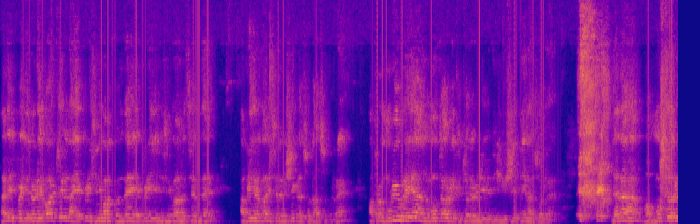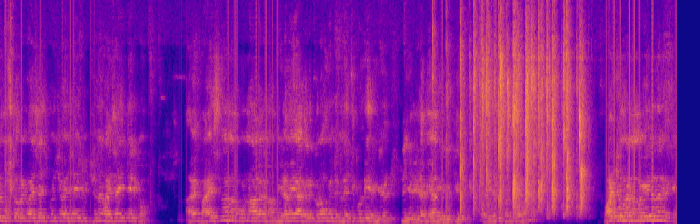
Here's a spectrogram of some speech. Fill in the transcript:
அது இப்போ என்னுடைய வாழ்க்கையில் நான் எப்படி சினிமாவுக்கு வந்தேன் எப்படி சினிமாவில் சேர்ந்தேன் அப்படிங்கிற மாதிரி சில விஷயங்களை சொல்ல ஆசைப்படுறேன். அப்புறம் முடிவுரையா அந்த மூத்தவர்களுக்கு சொல்ல வேண்டிய விஷயத்தையும் நான் சொல்றேன். ஏன்னா மூத்தவர்கள் மூத்தவர்கள் வயசாகி போச்சு வயசாகி போச்சுன்னா வயசாகிட்டே இருக்கும். ஆக வயசுல நமக்கு ஒன்றும் ஆகலை. நாம் இளமையாக இருக்கிறோம் என்று நினைத்து கொண்டே இருங்கள். நீங்கள் இளமையாக இருப்பீர்கள். அது எது சந்தேகமாக வாழ்க்கை முறை நம்ம கையில் தான் இருக்கு.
